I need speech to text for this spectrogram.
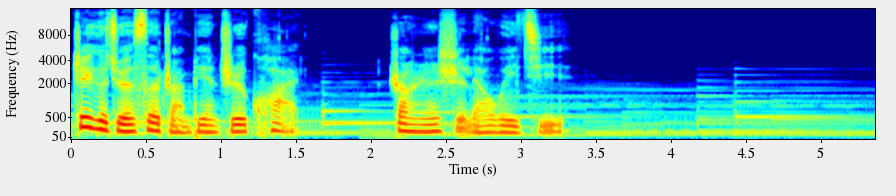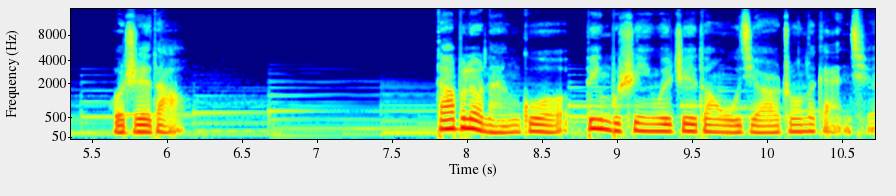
这个角色转变之快。让人始料未及。我知道，W 难过并不是因为这段无疾而终的感情，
